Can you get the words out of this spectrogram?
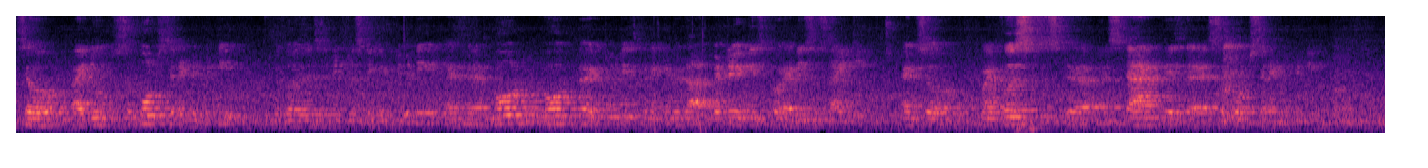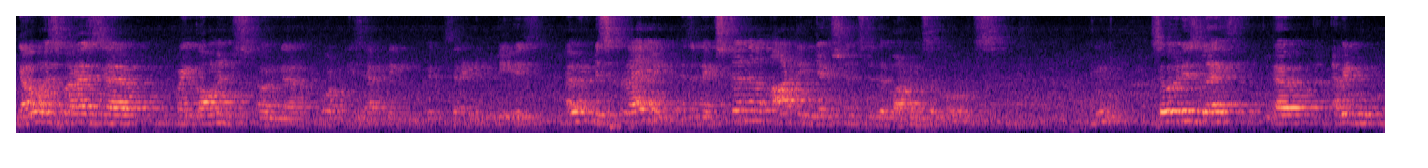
So I do support serendipity because it's an interesting activity and uh, more, more the activities connected with art, better it is for any society. And so my first uh, stand is that I support serendipity. Now as far as uh, my comments on uh, what is happening with serendipity is, I would describe it as an external art injections to the bottoms of boats. Hmm? So it is like, uh, I mean,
